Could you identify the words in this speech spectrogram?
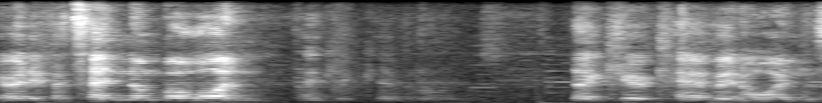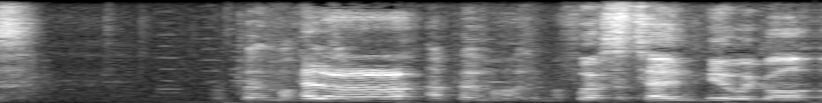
you ready for tin number one? Thank you, Kevin Owens. Thank you, Kevin Owens. I put my Hello. In, I'm putting my hand in my First pocket. tin, here we go.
